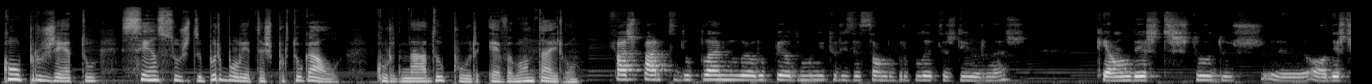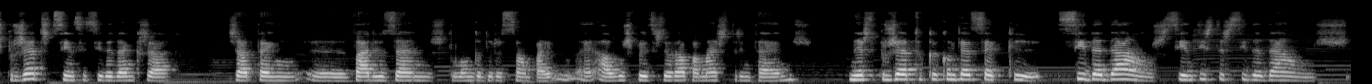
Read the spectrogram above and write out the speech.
com o projeto Censos de Borboletas Portugal, coordenado por Eva Monteiro faz parte do Plano Europeu de Monitorização de Borboletas Diurnas, que é um destes estudos, eh, ou destes projetos de ciência cidadã que já, já tem uh, vários anos de longa duração, em alguns países da Europa há mais de 30 anos. Neste projeto o que acontece é que cidadãos, cientistas cidadãos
